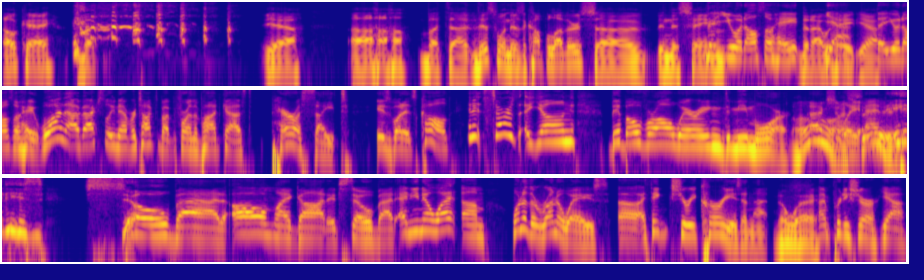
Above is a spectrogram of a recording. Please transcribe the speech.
Okay, but yeah, uh, but uh, this one, there's a couple others uh, in this same. that you would also hate. That I would hate, yeah. that you would also hate. One I've actually never talked about before on the podcast. Parasite is what it's called, and it stars a young bib overall wearing Demi Moore. Oh, actually, and it is so bad. Oh my god, it's so bad. And you know what? Um, one of the Runaways. Uh, I think Cherie Currie is in that. No way. I'm pretty sure. Yeah,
